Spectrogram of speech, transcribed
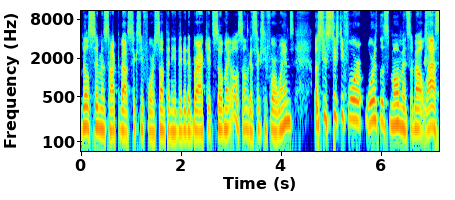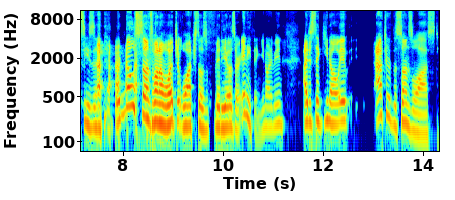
Bill Simmons talked about 64 something. They did a bracket, so I'm like, oh, Suns got 64 wins. Let's do 64 worthless moments about last season where no Suns want to watch watch those videos or anything. You know what I mean? I just think you know it. After the Suns lost,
